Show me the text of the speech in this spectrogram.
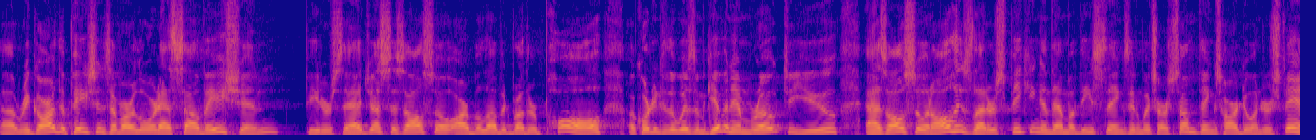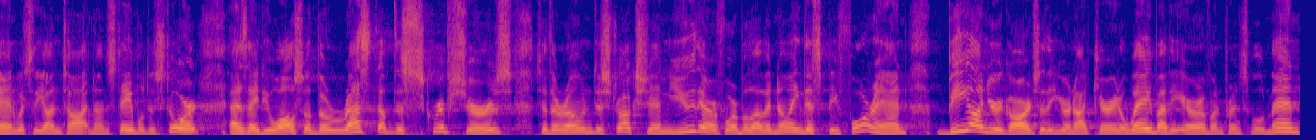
Uh, regard the patience of our Lord as salvation, Peter said, just as also our beloved brother Paul, according to the wisdom given him, wrote to you, as also in all his letters, speaking in them of these things in which are some things hard to understand, which the untaught and unstable distort, as they do also the rest of the scriptures to their own destruction. You, therefore, beloved, knowing this beforehand, be on your guard so that you are not carried away by the error of unprincipled men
